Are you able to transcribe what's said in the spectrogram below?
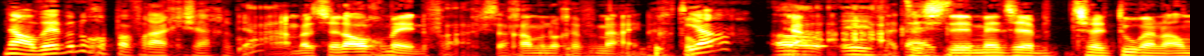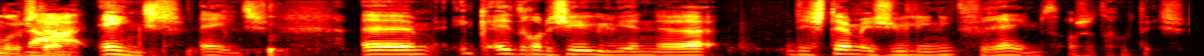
Nou, we hebben nog een paar vraagjes eigenlijk. Ja, maar dat zijn de algemene vragen. Daar gaan we nog even mee eindigen, toch? Ja? Oh, ja, even het is, kijken. de mensen zijn toe aan een andere stem. Nou, eens. eens. Ehm, ik introduceer jullie en eh die stem is jullie niet vreemd, als het goed is.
